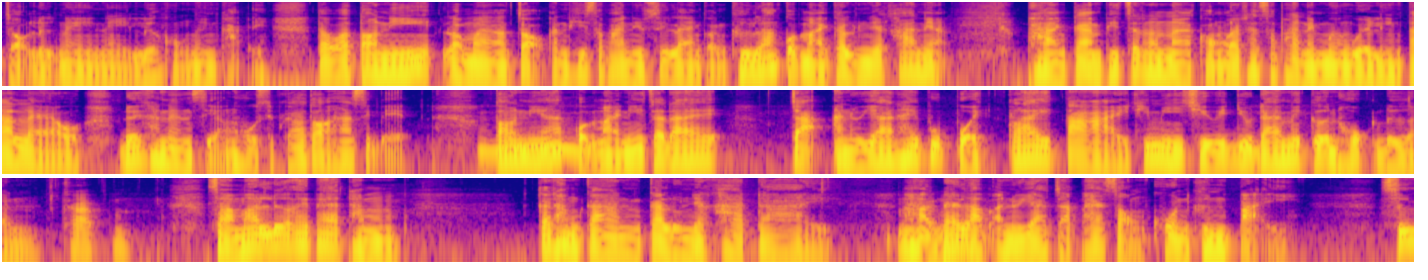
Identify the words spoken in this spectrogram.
เจาะลึกในในเรื่องของเงื่อนไข แต่ว่าตอนนี้เรามาเจาะกันที่สภานิวซีแลนด์ก่อนคือร่างกฎหมายการุญยฆาตเนี่ย ผ่านการพิจารณาของรัฐสภาในเมืองเวลลิงตันแล้ว ด้วยคะแนนเสียง 69 ต่อ 51 ตอนเนี้ยกฎหมายนี้จะได้จะอนุญาตให้ผู้ป่วยใกล้ตายที่มีชีวิตอยู่ได้ไม่เกิน 6 เดือนครับ สามารถเลือกให้แพทย์ทำ กระทำการการุญยฆาตได้ หากได้รับอนุญาตจากแพทย์สองคนขึ้นไป ซึ่ง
